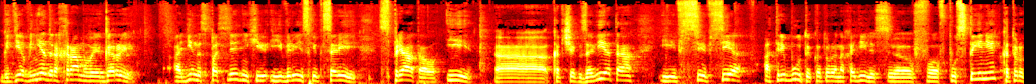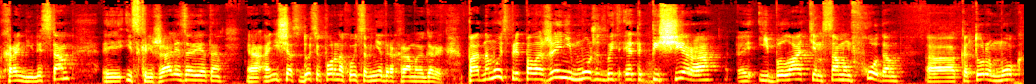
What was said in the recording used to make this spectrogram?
где в недрах храмовой горы один из последних еврейских царей спрятал и э, ковчег завета, и все, все атрибуты, которые находились э, в, в пустыне, которые хранились там, э, и скрижали завета, э, они сейчас до сих пор находятся в недрах храмовой горы. По одному из предположений, может быть, эта пещера и была тем самым входом, который мог,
